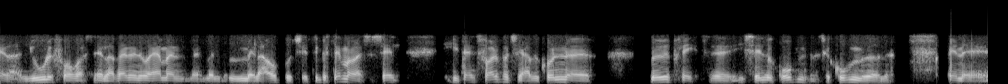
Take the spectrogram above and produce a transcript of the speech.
eller en julefrokost, eller hvad det nu er, man, man, man melder afbud til. Det bestemmer man sig selv. I Dansk Folkeparti har vi kun øh, mødepligt øh, i selve gruppen til gruppemøderne. Men øh,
